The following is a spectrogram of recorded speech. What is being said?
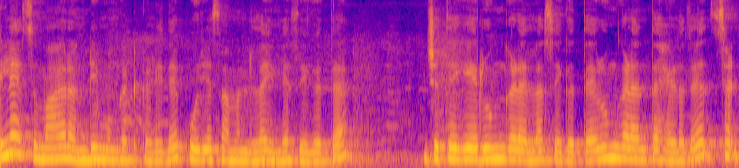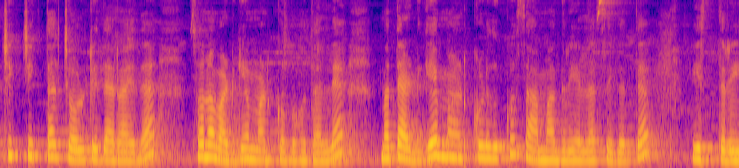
ಇಲ್ಲೇ ಸುಮಾರು ಅಂಗಡಿ ಮುಂಗಟ್ಟುಗಳಿದೆ, ಪೂಜೆ ಸಾಮಾನೆಲ್ಲ ಇಲ್ಲೇ ಸಿಗುತ್ತೆ. ಜೊತೆಗೆ ರೂಮ್ಗಳೆಲ್ಲ ಸಿಗುತ್ತೆ. ರೂಮ್ಗಳಂತ ಹೇಳಿದ್ರೆ ಸ ಚಿಕ್ಕ ಚಿಕ್ಕದಾಗಿ ಚೌಲ್ಟಿದಾರ ಇದೆ. ಸೊ ನಾವು ಅಡುಗೆ ಮಾಡ್ಕೋಬಹುದಲ್ಲೇ ಮತ್ತು ಅಡುಗೆ ಮಾಡ್ಕೊಳ್ಳೋದಕ್ಕೂ ಸಾಮಗ್ರಿ ಎಲ್ಲ ಸಿಗುತ್ತೆ. ಇಸ್ತ್ರಿ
